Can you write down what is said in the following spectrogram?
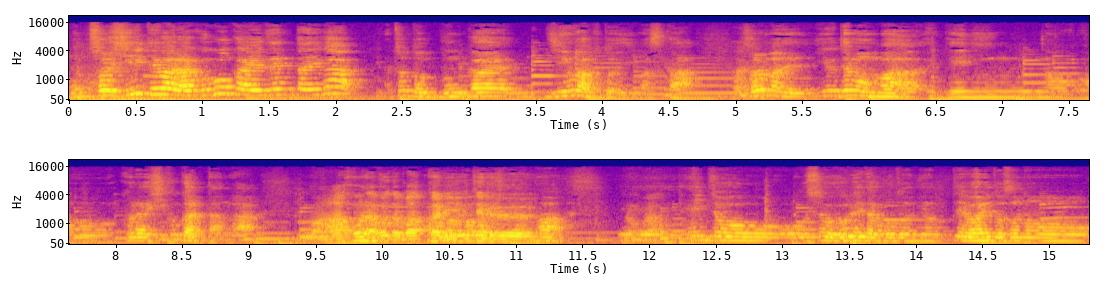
でもそれひいては落語界全体がちょっと文化人枠といいますか、はい。それまで言うてもまあ芸人の位低かったんがまあアホなことばっかり言ってるまあ園長師匠が売れたことによって割とその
